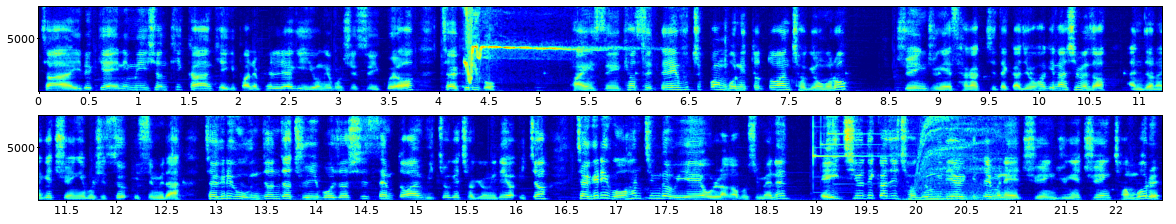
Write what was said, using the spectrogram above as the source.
자 이렇게 애니메이션 틱한 계기판을 편리하게 이용해 보실 수 있고요. 자 그리고 방위성이 켰을 때 후측방 모니터 또한 적용으로 주행 중에 사각지대까지 확인하시면서 안전하게 주행해 보실 수 있습니다. 자 그리고 운전자 주의 보조 시스템 또한 위쪽에 적용이 되어 있죠. 자 그리고 한층 더 위에 올라가 보시면은 HUD까지 적용이 되어 있기 때문에 주행 중에 주행 정보를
